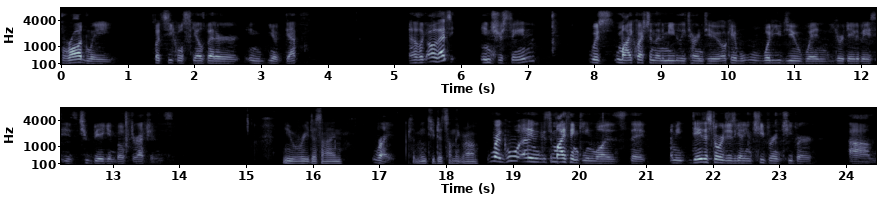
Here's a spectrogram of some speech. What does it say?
broadly, but SQL scales better in you know depth. And I was like, oh, that's interesting. Which my question then immediately turned to, okay, what do you do when your database is too big in both directions? you redesign Right. because it means you did something wrong. Right. I mean, so my thinking was that I mean, data storage is getting cheaper and cheaper, um,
